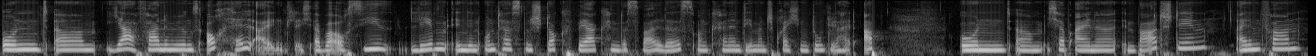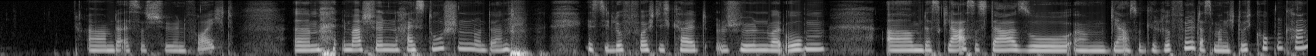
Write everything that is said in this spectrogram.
Und ähm, ja, Fahne mögen es auch hell eigentlich, aber auch sie leben in den untersten Stockwerken des Waldes und können dementsprechend Dunkelheit ab. Und ähm, ich habe eine im Bad stehen, einen Farn. Ähm, da ist es schön feucht. Ähm, immer schön heiß duschen und dann ist die Luftfeuchtigkeit schön weit oben. Ähm, das Glas ist da so, ähm, ja, so geriffelt, dass man nicht durchgucken kann.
